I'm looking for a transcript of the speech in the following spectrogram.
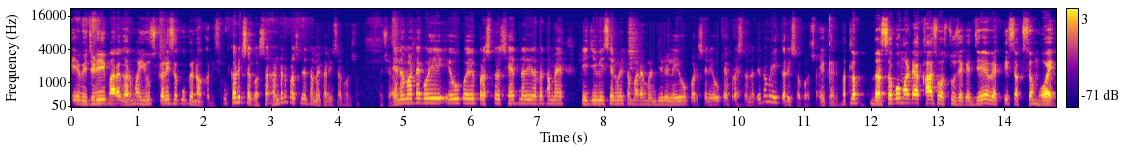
એ વીજળી મારા ઘરમાં યુઝ કરી શકું કે ન કરી શકું? કરી શકો હંડ્રેડ પર્સન્ટ તમે કરી શકો છો. એના માટે કોઈ એવું કોઈ પ્રશ્ન છે જ નથી તમે તમે ટીજીવીસીએલમાં તમારે મંજૂરી લેવું પડશે એવું કોઈ પ્રશ્ન નથી તમે એ કરી શકો છો. એ કરી. મતલબ દર્શકો માટે આ ખાસ વસ્તુ છે કે જે વ્યક્તિ સક્ષમ હોય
